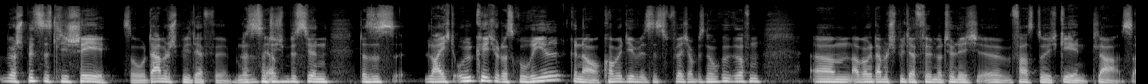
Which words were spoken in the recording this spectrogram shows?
überspitztes Klischee. So, damit spielt der Film. Und das ist natürlich ja. ein bisschen, das ist leicht ulkig oder skurril. Genau, Comedy ist es vielleicht auch ein bisschen hochgegriffen. Ähm, aber damit spielt der Film natürlich äh, fast durchgehend. Klar, ist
